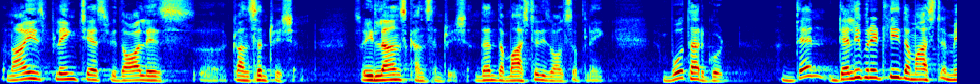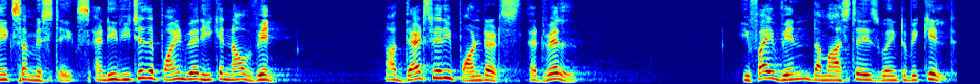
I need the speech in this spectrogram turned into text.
So now he's playing chess with all his uh, concentration. So he learns concentration. Then the master is also playing. Both are good. Then deliberately the master makes some mistakes and he reaches a point where he can now win. Now that's where he ponders that, well, if I win, the master is going to be killed.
